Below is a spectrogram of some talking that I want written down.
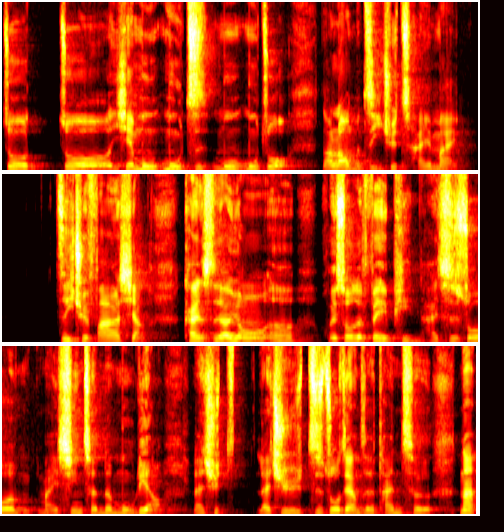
做做一些木木质木木作，然后让我们自己去采买，自己去发想，看是要用呃回收的废品，还是说买新成的木料来去来去制作这样子的摊车。那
